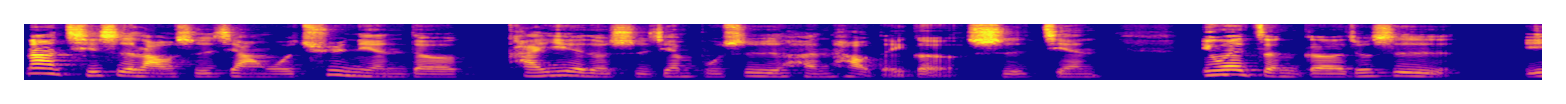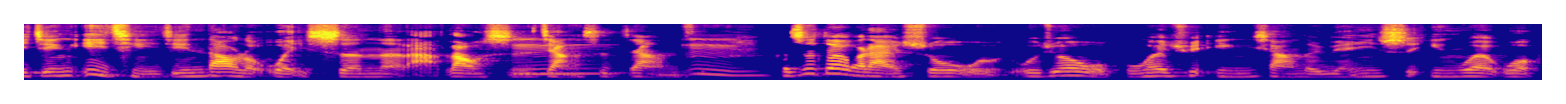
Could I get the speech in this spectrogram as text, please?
那其实老实讲，我去年的开业的时间不是很好的一个时间，因为整个就是。已经疫情已经到了尾声了啦，老实讲是这样子。嗯，可是对我来说，我我觉得我不会去影响的原因，是因为我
